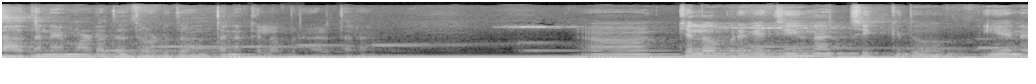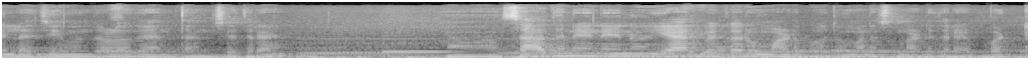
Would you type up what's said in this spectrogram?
ಸಾಧನೆ ಮಾಡೋದೇ ದೊಡ್ಡದು ಅಂತಲೇ ಕೆಲವೊಬ್ರು ಹೇಳ್ತಾರೆ. ಕೆಲವೊಬ್ಬರಿಗೆ ಜೀವನ ಚಿಕ್ಕದು ಏನಿಲ್ಲ ಜೀವನದೊಳಗೆ ಅಂತ ಅನಿಸಿದ್ರೆ ಸಾಧನೆನೇನು ಯಾರು ಬೇಕಾದ್ರೂ ಮಾಡ್ಬೋದು, ಮನಸ್ಸು ಮಾಡಿದರೆ ಬಟ್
